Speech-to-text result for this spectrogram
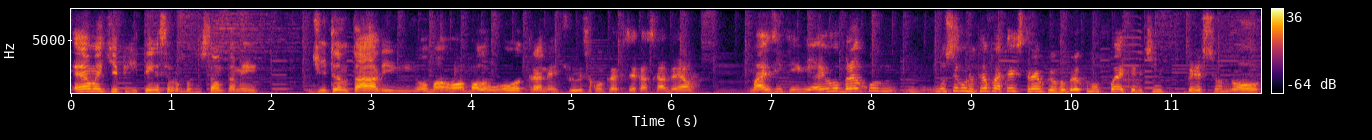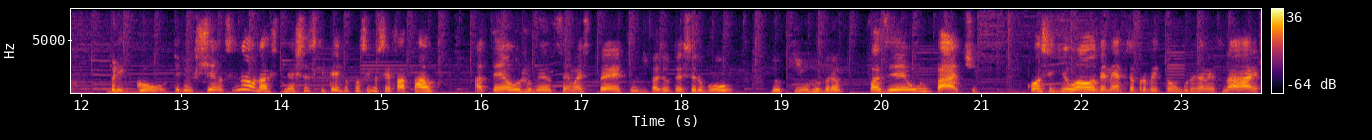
é uma equipe que tem essa proposição também de tentar ali uma, uma bola ou outra, né? A gente viu isso contra o FC Cascavel, mas enfim, aí o Rio Branco, no segundo tempo foi até estranho, porque o Rio Branco não foi aquele time que pressionou, brigou, teve chance. Não, nas, nas chances que teve conseguiu ser fatal. Até o Juventus sair mais perto de fazer o terceiro gol do que o Rio Branco fazer um empate. Conseguiu o Aldemetrios, aproveitou um cruzamento na área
